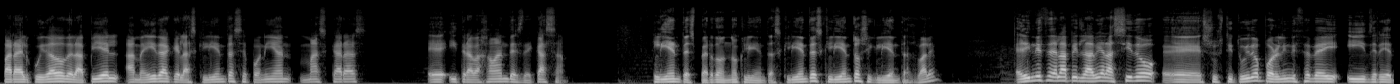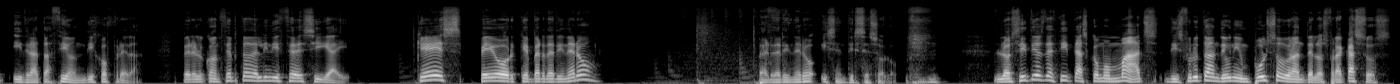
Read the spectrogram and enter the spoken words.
para el cuidado de la piel a medida que las clientas se ponían más caras eh, y trabajaban desde casa. Clientes, perdón, no clientas. Clientes, clientos y clientas, ¿vale? El índice de lápiz labial ha sido sustituido por el índice de hidratación, dijo Freda. Pero el concepto del índice sigue ahí. ¿Qué es peor que perder dinero? Perder dinero y sentirse solo. los sitios de citas como Match disfrutan de un impulso durante los fracasos.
